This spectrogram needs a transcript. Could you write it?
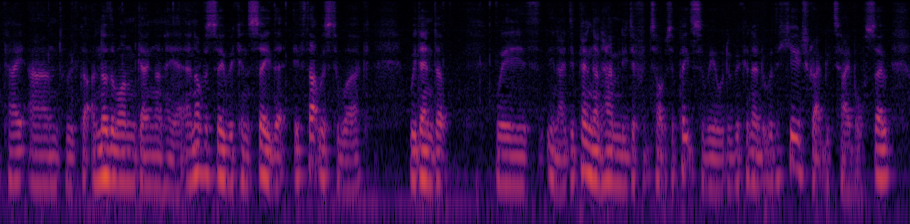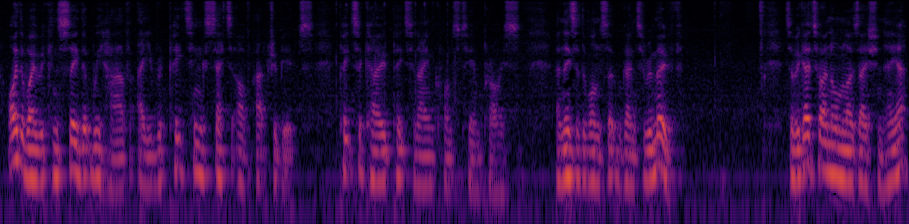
Okay and we've got another one going on here. And obviously we can see that if that was to work we'd end up with, you know, depending on how many different types of pizza we order, we can end up with a huge great big table. So either way, we can see that we have a repeating set of attributes, pizza code, pizza name, quantity and price. And these are the ones that we're going to remove. So we go to our normalization here,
